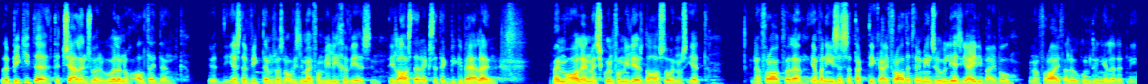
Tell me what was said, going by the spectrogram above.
hulle bietjie te te challenge oor hoe hulle nog altyd dink. Jy weet die eerste victims was nou obviously my familie gewees en die laaste ruk sit ek bietjie by hulle en my maale en my skoonfamilie is daarso en ons eet. En nou vra ek vir hulle een van Jesus se taktieke. Hy vra altyd vir die mense, "Hoe lees jy die Bybel?" En dan vra hy vir hulle, "Hoekom doen julle dit nie?"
